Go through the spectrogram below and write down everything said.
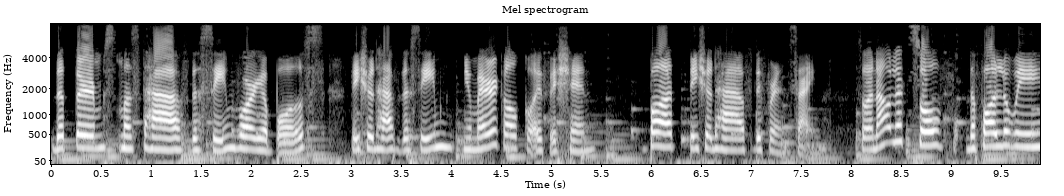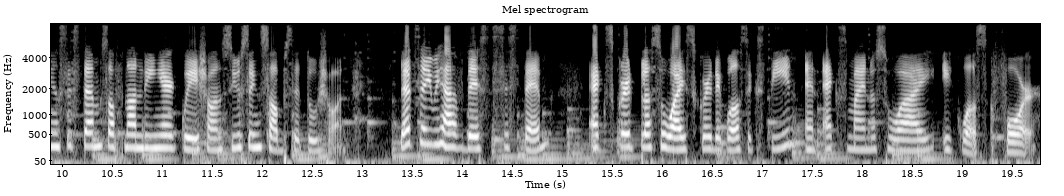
the terms must have the same variables, they should have the same numerical coefficient, but they should have different signs. So now let's solve the following systems of nonlinear equations using substitution. Let's say we have this system, x squared plus y squared equals 16 and x minus y equals 4.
